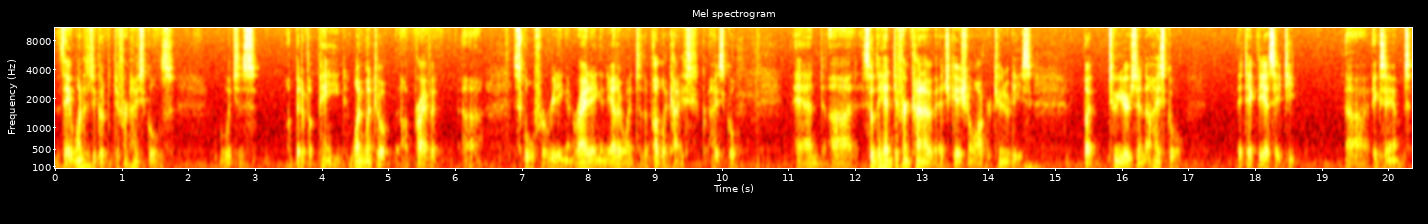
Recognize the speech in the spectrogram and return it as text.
they wanted to go to different high schools, which is a bit of a pain. One went to a, a private uh, school for reading and writing, and the other went to the public high, high school and uh, so they had different kind of educational opportunities. But two years into high school, they take the SAT uh, exams,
